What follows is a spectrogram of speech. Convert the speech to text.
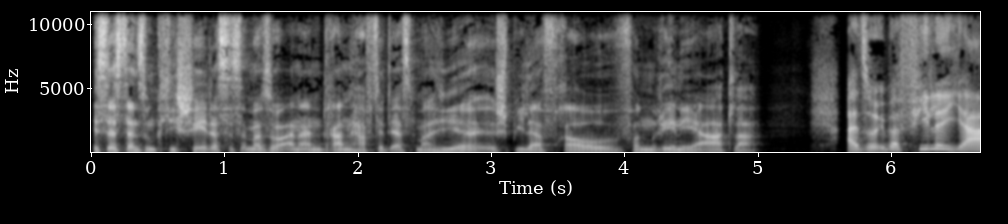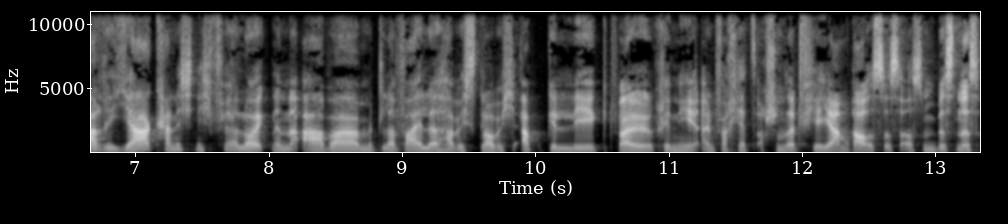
Ist das dann so ein Klischee, dass es immer so an einem dranhaftet, erstmal hier Spielerfrau von René Adler? Also über viele Jahre ja, kann ich nicht verleugnen, aber mittlerweile habe ich es, glaube ich, abgelegt, weil René einfach jetzt auch schon seit vier Jahren raus ist aus dem Business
